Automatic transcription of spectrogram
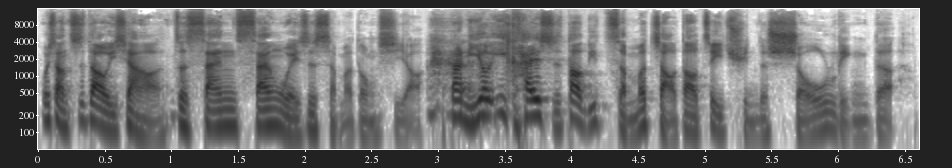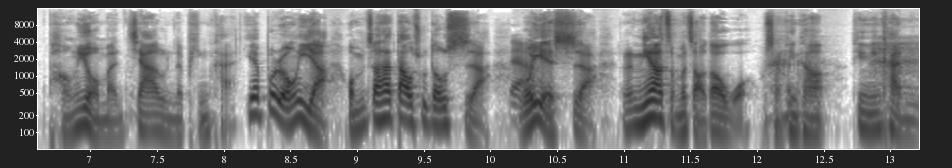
我想知道一下啊，这三三维是什么东西啊？那你又一开始到底怎么找到这一群的熟龄的朋友们加入你的平台？因为不容易啊，我们知道他到处都是啊，我也是啊，你要怎么找到我？我想听他。听听看你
